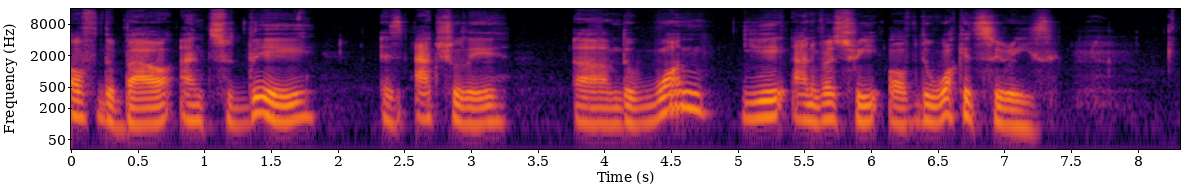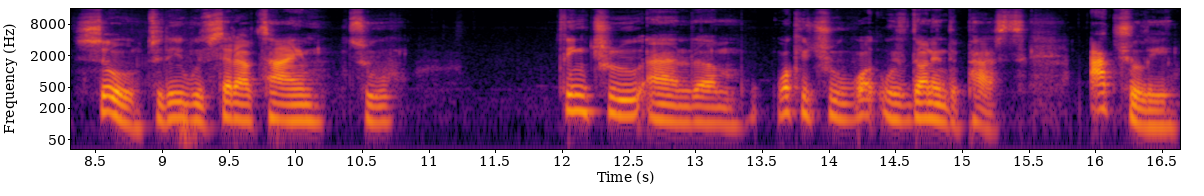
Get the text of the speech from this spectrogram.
of The Bow, and today is actually um, the one year anniversary of the Work It series. So, today we've set out time to think through and um, walk you through what we've done in the past. Actually,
